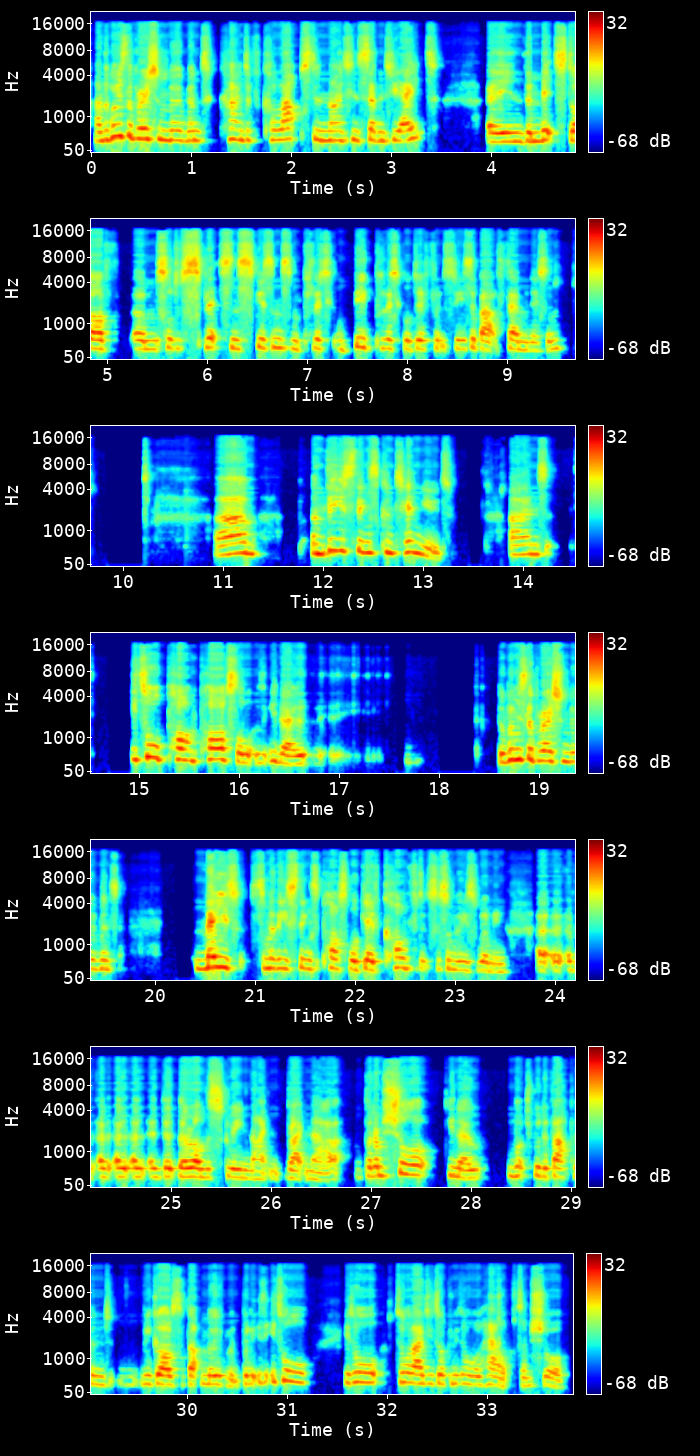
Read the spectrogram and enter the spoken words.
And the women's liberation movement kind of collapsed in 1978 in the midst of um, sort of splits and schisms and political, big political differences about feminism. Um, and these things continued. And it's all part and parcel, you know, the women's liberation movement made some of these things possible, gave confidence to some of these women uh, uh, uh, uh, uh that they're on the screen right, right now. But I'm sure, you know, much would have happened regardless of that movement. But it, it's all, it all, it all added up and it all helps, I'm sure.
